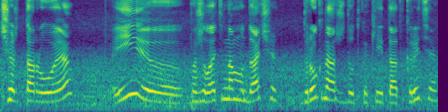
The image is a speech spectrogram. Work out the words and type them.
Чертороя. И э, пожелайте нам удачи. Вдруг нас ждут какие-то открытия.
